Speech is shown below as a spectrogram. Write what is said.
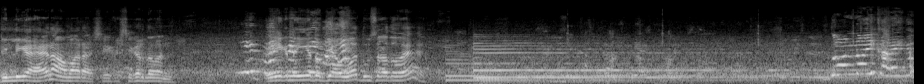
दिल्ली का है ना हमारा शिखर धवन। एक नहीं है तो क्या हुआ? दूसरा तो है। दोनों ही करेंगे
